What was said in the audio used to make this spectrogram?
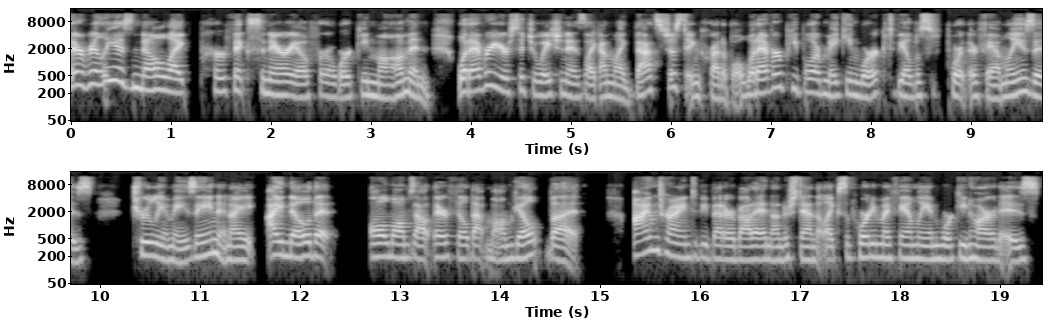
there really is no like perfect scenario for a working mom. And whatever your situation is, like, I'm like, that's just incredible. Whatever people are making work to be able to support their families is truly amazing. And I, I know that all moms out there feel that mom guilt, but I'm trying to be better about it and understand that like supporting my family and working hard is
